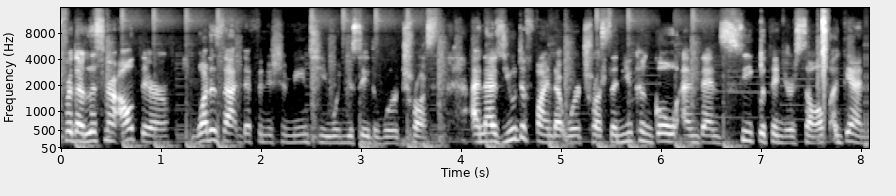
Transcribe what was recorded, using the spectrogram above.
for the listener out there, what does that definition mean to you when you say the word trust? And as you define that word trust, then you can go and then seek within yourself, again,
